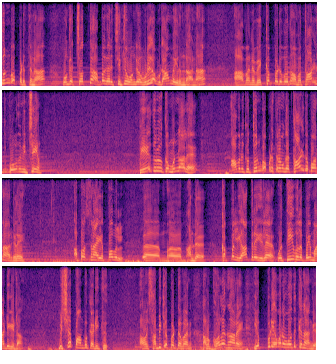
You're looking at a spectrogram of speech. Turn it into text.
துன்பப்படுத்தினா உங்கள் சொத்தை அபகரிச்சிட்டு உங்களை உள்ள விடாமல் இருந்தானா அவனை வெக்கப்படுவதும் அவன் தாழ்ந்து போவதும் நிச்சயம். பேதுருவுக்கு முன்னால அவனுக்கு துன்பப்படுத்தினவங்க தாழ்ந்து போனார்களே. அப்போஸ்தலனாகிய பவுல் அந்த கப்பல் யாத்திரையில் ஒரு தீவில் போய் மாட்டிக்கிட்டான். விஷப்பாம்பு கடித்து. அவன் சபிக்கப்பட்டவன் அவன் கொலைகாரன். எப்படி அவனை ஒதுக்குனாங்க?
